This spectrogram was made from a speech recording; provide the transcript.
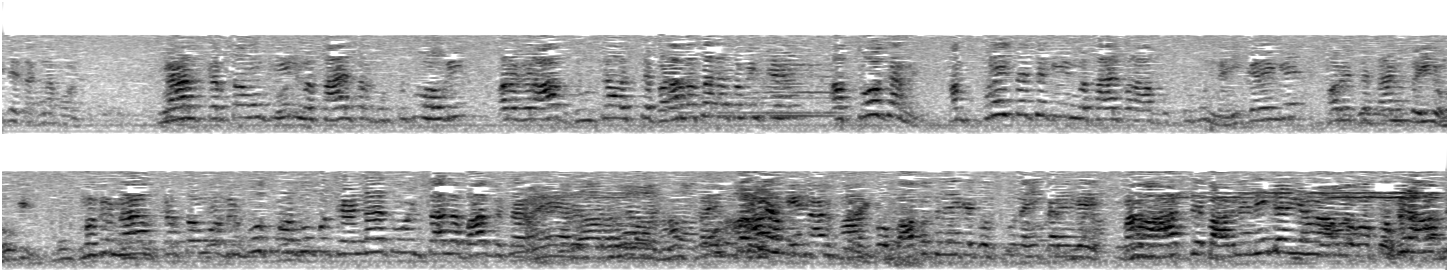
نتیجے تک نہ پہنچے۔ میں کرتا ہوں کہ ان مسائل پر گفتگو ہوگی اور اگر آپ دوسرا اس سے بڑا مسئلہ سمجھتے ہیں افسوس ہے ہمیں۔ ہم سوچتے تھے کہ ان مسائل پر آپ گفتگو نہیں کریں گے اور اس سے ٹائم صحیح ہوگی۔ مگر میں آپ کرتا ہوں اگر اس موضوع کو چھیڑنا ہے تو ان شاء اللہ بات کو واپس لیں گے گفتگو نہیں کریں گے۔ ہم ہاتھ سے بھاگنے نہیں جائیں گے ہم آپ لوگوں کو پھر آپ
